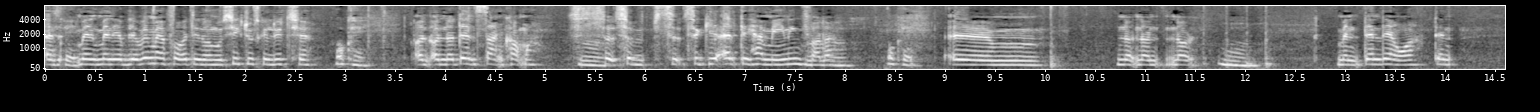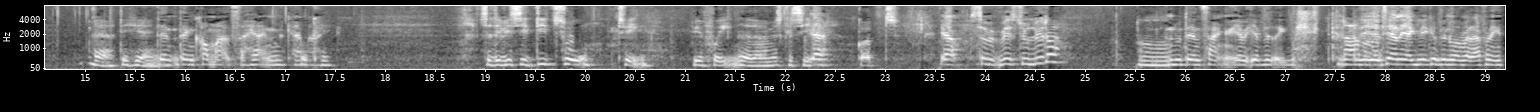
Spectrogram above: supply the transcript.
altså, okay. men, men jeg bliver ved med at få, at det er noget musik, du skal lytte til. Okay. Og, og når den sang kommer, mm. så, så, så, så giver alt det her mening for mm. dig. Okay. Øhm, når, når, når, Mm. men den derovre, den, Ja, det er herinde. den, den kommer altså herinde, kan mærke. Okay. Så det vil sige, at de to ting bliver forenet, eller hvad man skal sige? Ja. Godt. Ja, så hvis du lytter, Mm. nu den sang, jeg, jeg ved ikke, Nej, det er irriterende, at jeg ikke lige kan finde ud af, hvad det er for en,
